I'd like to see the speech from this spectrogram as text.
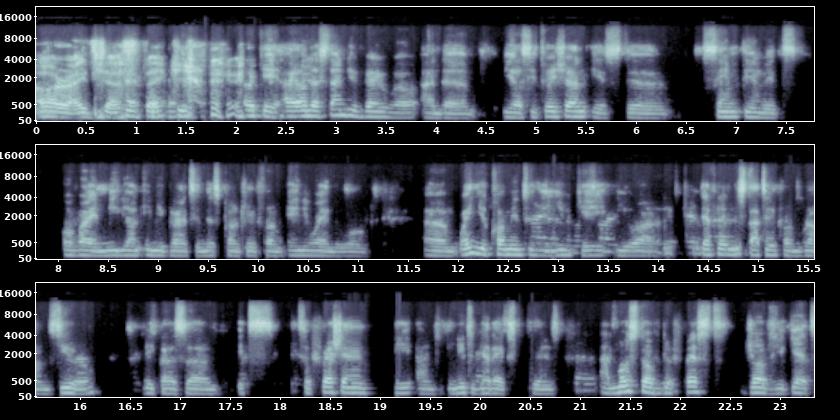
All right, Charles. Thank you. okay, I understand you very well, and um, your situation is the same thing with over a million immigrants in this country from anywhere in the world. Um, when you come into the UK, you are definitely starting from ground zero because um, it's it's a fresh entry and you need to get experience. And most of the first jobs you get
